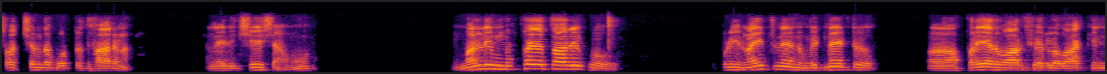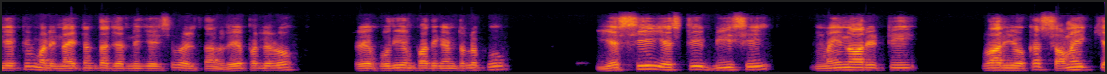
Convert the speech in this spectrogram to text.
స్వచ్ఛంద బొట్టు ధారణ అనేది చేశాము. మళ్ళీ ముప్పై తారీఖు ఇప్పుడు ఈ నైట్ నేను మిడ్ నైట్ ప్రేయర్ వార్ఫేర్లో వాకింగ్ చెప్పి మళ్ళీ నైట్ అంతా జర్నీ చేసి వెళ్తాను. రేపల్లెలో రేపు ఉదయం పది గంటలకు ఎస్సీ ఎస్టీ బీసీ మైనారిటీ వారి యొక్క సమైక్య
